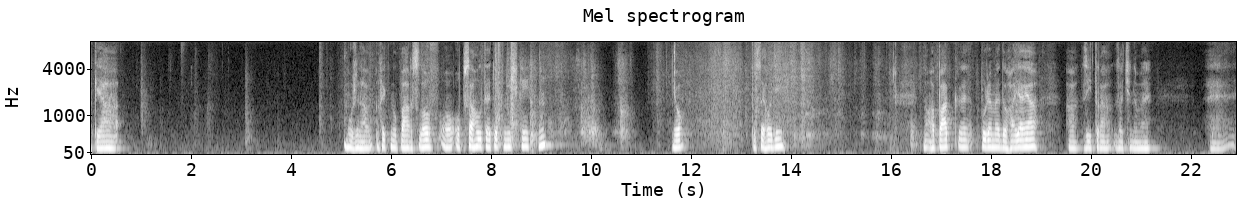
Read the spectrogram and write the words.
tak já možná řeknu pár slov o obsahu této knížky. Hm? Jo? To se hodí? No a pak eh, půjdeme do Hajaja a zítra začneme eh,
